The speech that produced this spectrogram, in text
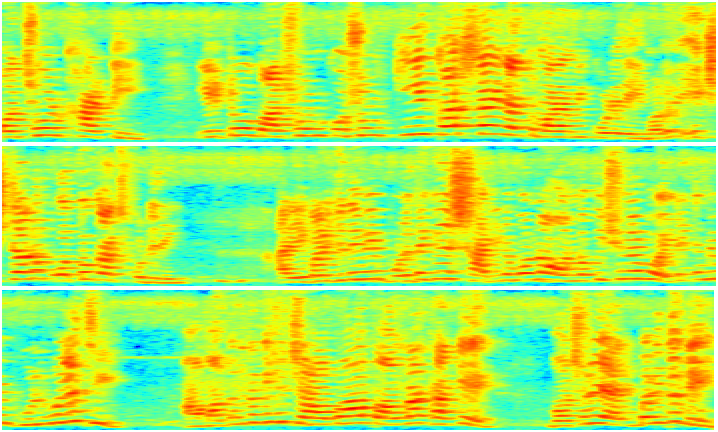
বছর খাটি এটো বাসন কোসন কি কাজটাই না তোমার আমি করে দিই? বলো এক্সট্রা কত কাজ করে দিই? আর এবার যদি আমি বলে থাকি যে শাড়ি নেব না অন্য কিছু নেব এটাকে আমি ভুল বলেছি? আমাদের তো কিছু চাওয়া পাওয়া পাওনা থাকে বছরে একবারই তো নেই।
